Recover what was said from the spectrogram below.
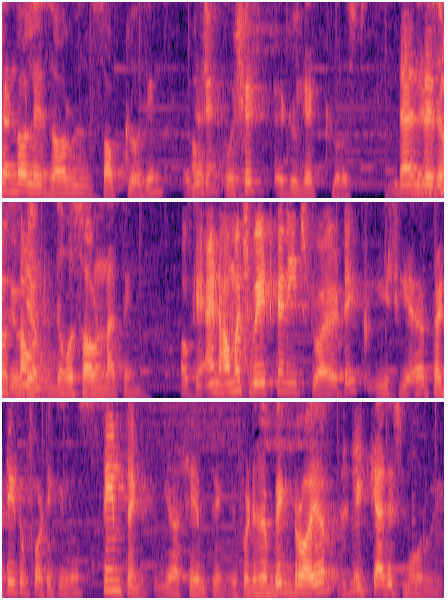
and all is all soft closing. You Just Okay. push it, it will get closed. Then That there's no sound. no sound, nothing. Okay. And how much weight can each drawer take? Each, uh, 30 to 40 kilos. Same thing. Yeah, same thing. If it is a big drawer, it carries more weight.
